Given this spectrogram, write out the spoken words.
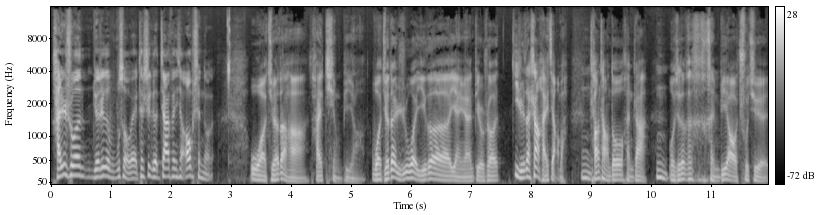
还是说你觉得这个无所谓，它是个加分项 optional 的？我觉得哈还挺必要的。我觉得如果一个演员，比如说一直在上海讲吧，嗯场场都很炸，嗯我觉得他很必要出去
